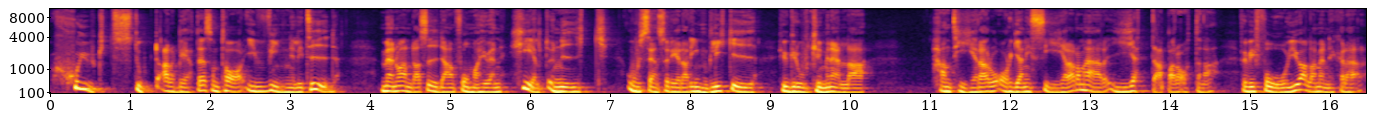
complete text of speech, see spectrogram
sjukt stort arbete som tar evinnerlig tid. Men å andra sidan får man ju en helt unik osensurerad inblick i hur grovt kriminella hanterar och organiserar de här jätteapparaterna. För vi får ju alla människor här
